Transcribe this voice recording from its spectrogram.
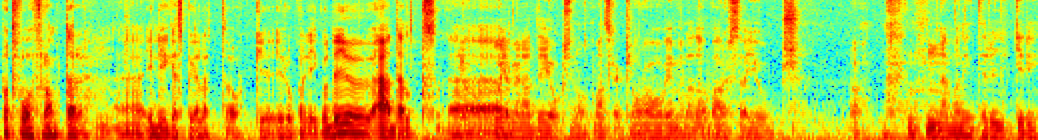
på två fronter Mm. eh, i ligaspelet och Europa League och det är ju ädelt. Ja, och Eh, jag menar det är också något man ska klara av. Jag menar det har Barca gjort. Ja, när man inte ryker i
